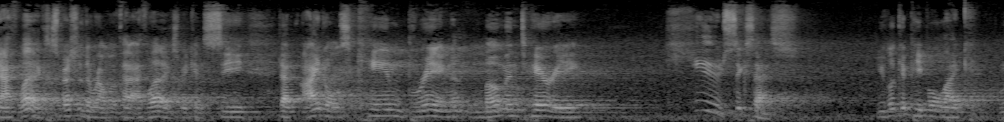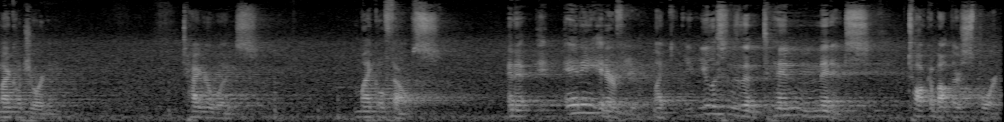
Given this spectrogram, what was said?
in athletics, especially the realm of athletics, we can see that idols can bring momentary, huge success. You look at people like Michael Jordan, Tiger Woods, Michael Phelps, and at any interview, like you listen to them 10 minutes talk about their sport,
